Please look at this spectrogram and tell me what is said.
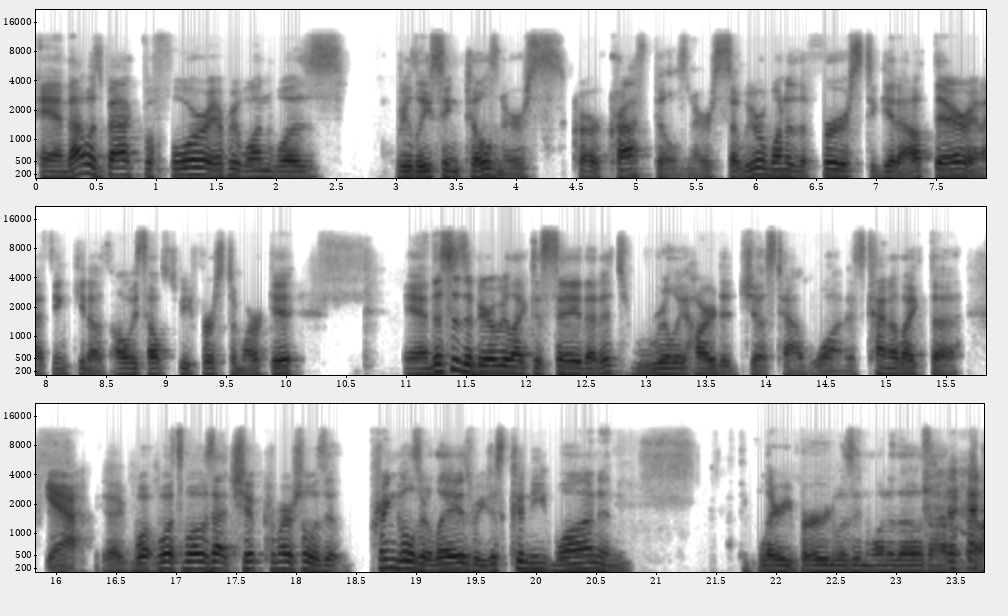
And that was back before everyone was releasing pilsners or craft pilsners. So we were one of the first to get out there. And I think, you know, it always helps to be first to market. And this is a beer we like to say that it's really hard to just have one. It's kind of like the yeah. Like what what's what was that chip commercial? Was it Pringles or Lay's where you just couldn't eat one? And I think Larry Bird was in one of those. I don't know.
